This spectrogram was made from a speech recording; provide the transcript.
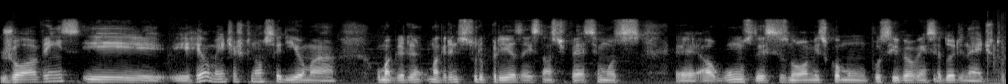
jovens, e, e realmente acho que não seria uma, uma, uma grande surpresa aí se nós tivéssemos é, alguns desses nomes como um possível vencedor inédito.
